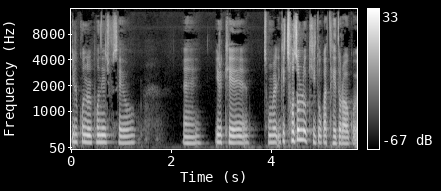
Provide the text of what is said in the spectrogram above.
일꾼을 보내주세요. 네, 이렇게 정말 이게 저절로 기도가 되더라고요.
